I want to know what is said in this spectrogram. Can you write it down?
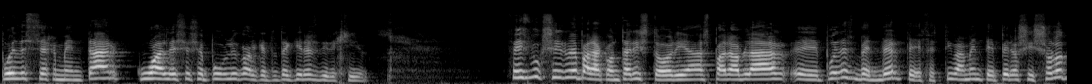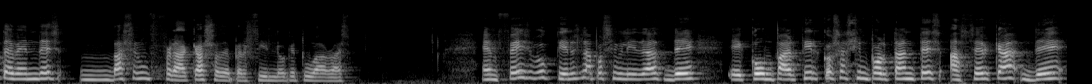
puedes segmentar cuál es ese público al que tú te quieres dirigir. Facebook sirve para contar historias, para hablar, eh, puedes venderte efectivamente, pero si solo te vendes mm, va a ser un fracaso de perfil lo que tú hagas. En Facebook tienes la posibilidad de eh, compartir cosas importantes acerca de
